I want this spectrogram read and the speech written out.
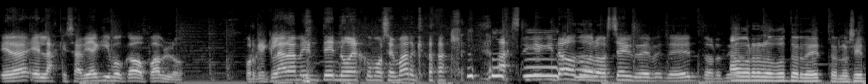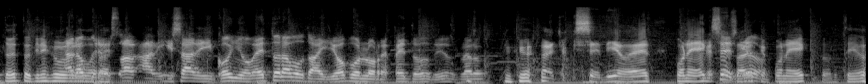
eran en las que se había equivocado Pablo. Porque claramente no es como se marca. Así que he quitado todos los checks de, de Héctor, tío. Ha borrado los votos de Héctor, lo siento, Héctor, tienes que volver a Claro, pero votar. esto avisa de coño, Héctor ha votado y yo, pues lo respeto, tío, claro. Yo qué sé, tío, eh. Pone Héctor, sé, ¿sabes? tío. Que pone Héctor, tío.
